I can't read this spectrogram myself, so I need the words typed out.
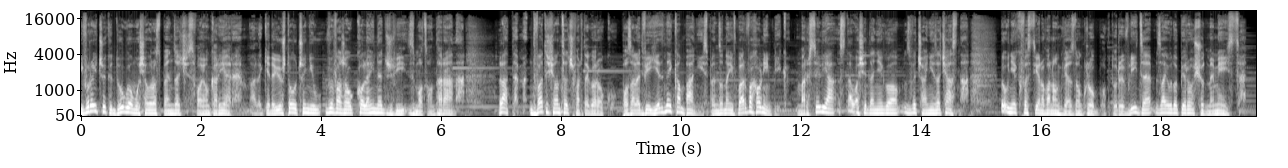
Iworyjczyk długo musiał rozpędzać swoją karierę, ale kiedy już to uczynił, wyważał kolejne drzwi z mocą tarana. Latem 2004 roku, po zaledwie jednej kampanii spędzonej w barwach Olimpik, Marsylia stała się dla niego zwyczajnie za ciasna. Był niekwestionowaną gwiazdą klubu, który w lidze zajął dopiero siódme miejsce.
